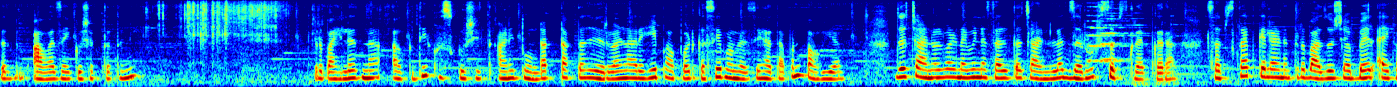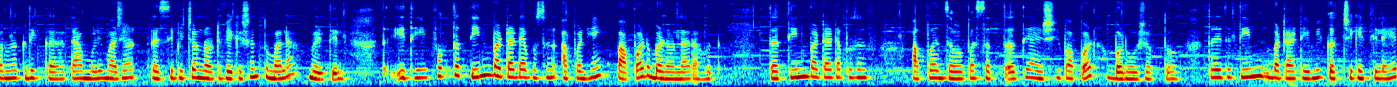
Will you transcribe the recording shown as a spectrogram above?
तर आवाज ऐकू शकता तुम्ही? तर पाहिलं ना अगदी खुसखुशीत आणि तोंडात टाकता विरघळणारे हे पापड कसे बनवायचे ह्यात आपण पाहूया. जर चॅनलवर नवीन असाल तर चॅनलला जरूर सबस्क्राईब करा. सबस्क्राईब केल्यानंतर बाजूच्या बेल आयकॉनवर क्लिक करा त्यामुळे माझ्या रेसिपीचं नोटिफिकेशन तुम्हाला मिळतील. तर इथे फक्त तीन बटाट्यापासून आपण हे पापड बनवणार आहोत. तर तीन बटाट्यापासून आपण जवळपास सत्तर ते ऐंशी पापड बनवू शकतो. तर इथे तीन बटाटे मी कच्चे घेतलेले आहेत.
